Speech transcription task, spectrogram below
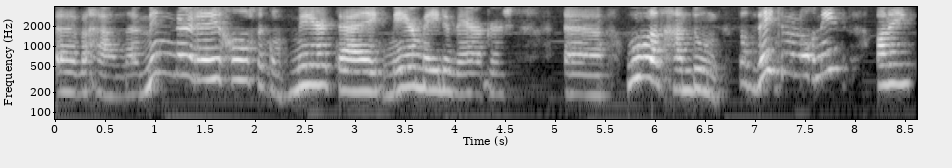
eh, we gaan eh, minder regels, er komt meer tijd, meer medewerkers. Eh, hoe we dat gaan doen, dat weten we nog niet. Alleen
